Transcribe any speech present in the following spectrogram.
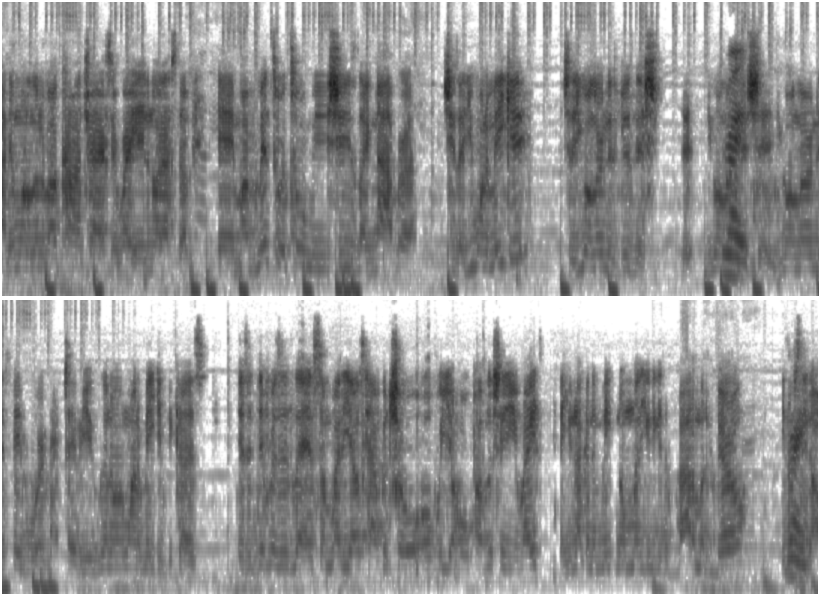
I didn't want to learn about contracts and writing and all that stuff. And my mentor told me, she's like, nah, bro. She's like, you want to make it? She's like, you going to learn this business shit. you going to learn Right. this shit. you going to learn this paperwork. So if you're going to want to make it because there's a difference in letting somebody else have control over your whole publishing and your rights, and you're not going to make no money. You're going to get the bottom of the barrel. You know Right. what I'm saying? The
